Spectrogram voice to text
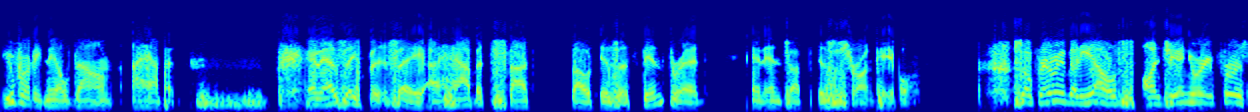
you've already nailed down a habit. And as they say, a habit starts out as a thin thread and ends up as a strong cable. So for everybody else, on January 1st,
